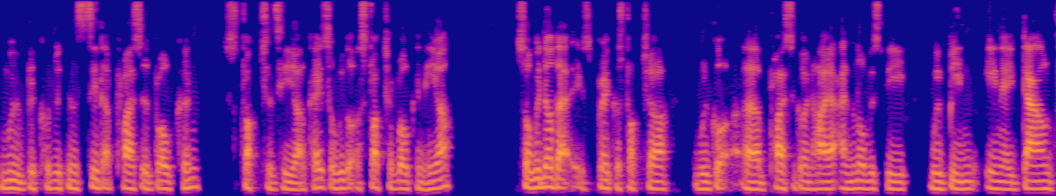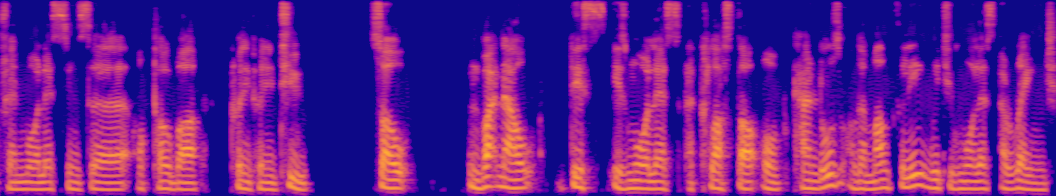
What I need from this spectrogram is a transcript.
move because we can see that price is broken structures here. Okay, so we got a structure broken here. So we know that it's breaker structure we've got uh, prices going higher, and then obviously we've been in a downtrend more or less since uh, October 2022. So right now, this is more or less a cluster of candles on the monthly, which is more or less a range.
